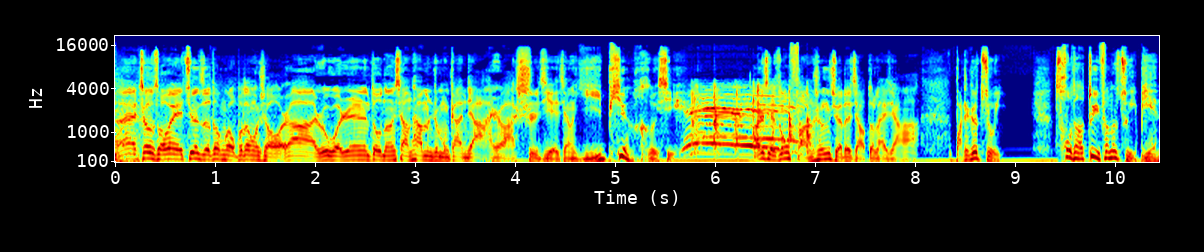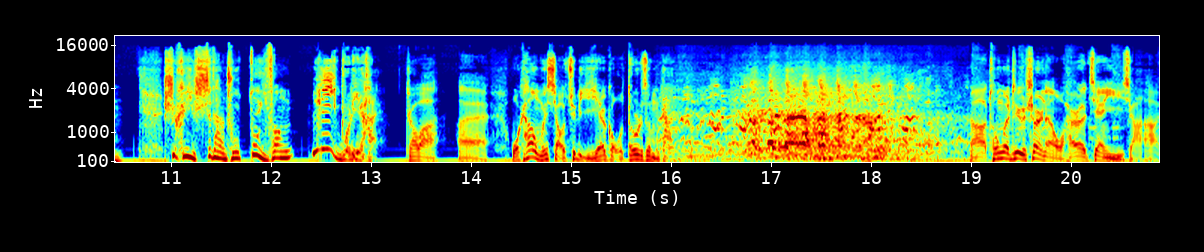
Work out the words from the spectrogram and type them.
哎，正所谓君子动口不动手，是吧？如果人人都能像他们这么干架，是吧？世界将一片和谐。而且从仿生学的角度来讲啊，把这个嘴。凑到对方的嘴边，是可以试探出对方厉不厉害，知道吧？哎，我看我们小区里野狗都是这么干的。啊，通过这个事儿呢，我还是要建议一下啊，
